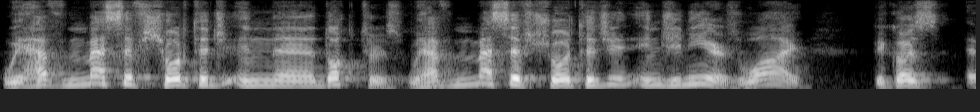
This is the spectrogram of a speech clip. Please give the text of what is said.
We have massive shortage in uh, doctors. We have massive shortage in engineers. Why? Because uh,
